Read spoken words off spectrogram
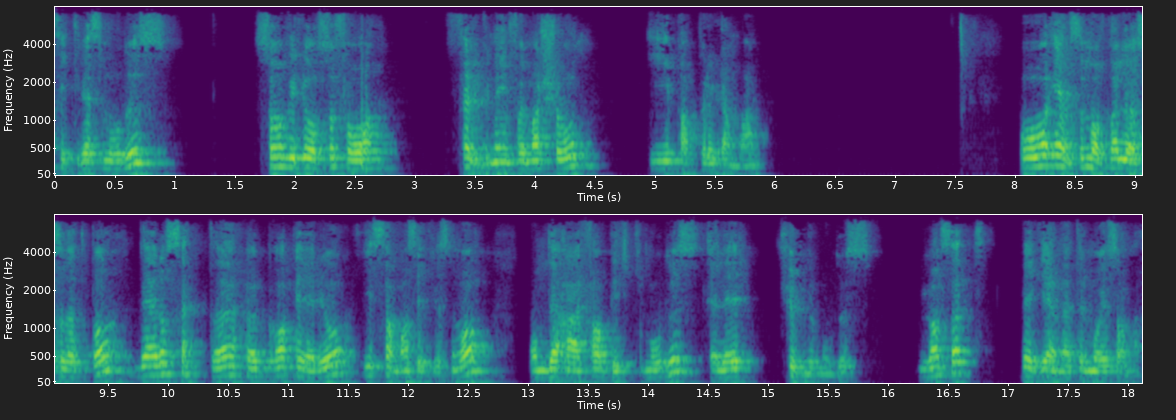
sikkerhetsmodus, så vil du også få følgende informasjon i PAP-programvaren. Og Eneste måten å løse dette på, det er å sette hub og Aperio i samme sikkerhetsnivå, om det er fabrikkmodus eller kundemodus. Uansett, begge enheter må i samme.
